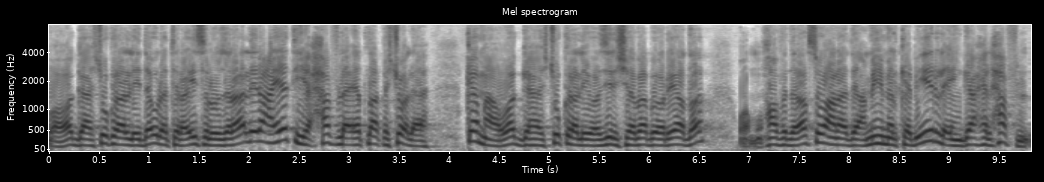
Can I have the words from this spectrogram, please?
ووجه شكرا لدولة رئيس الوزراء لرعايته حفل إطلاق الشعلة. كما وجه الشكر لوزير الشباب والرياضة ومحافظ الأقصر على دعمهم الكبير لإنجاح الحفل.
